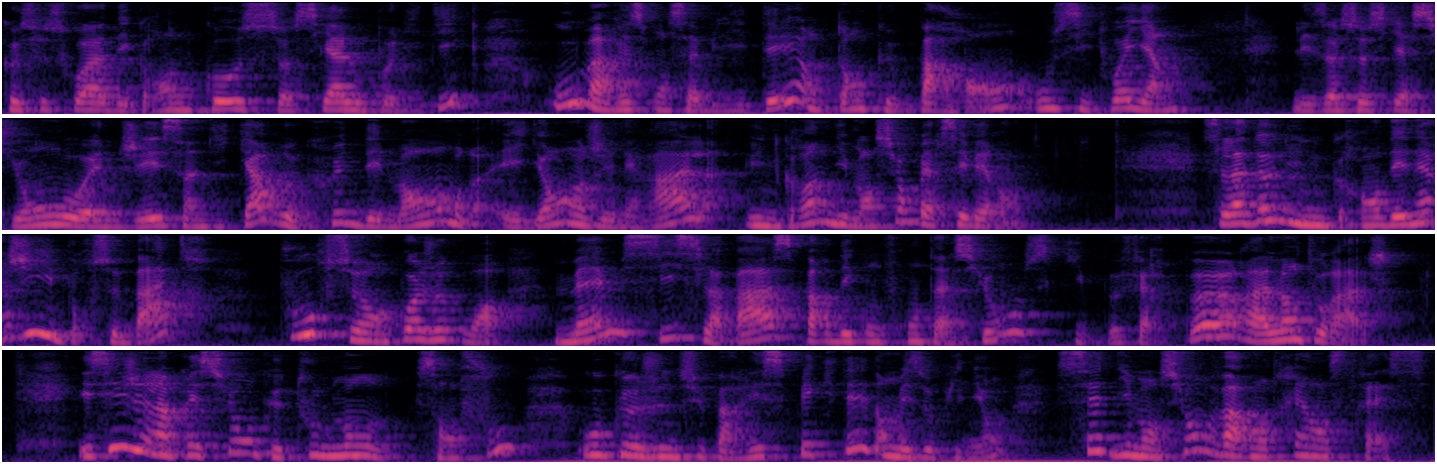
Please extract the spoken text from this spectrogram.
que ce soit des grandes causes sociales ou politiques, ou ma responsabilité en tant que parent ou citoyen. Les associations, ONG, syndicats recrutent des membres ayant en général une grande dimension persévérante. Cela donne une grande énergie pour se battre pour ce en quoi je crois, même si cela passe par des confrontations, ce qui peut faire peur à l'entourage. Et si j'ai l'impression que tout le monde s'en fout ou que je ne suis pas respectée dans mes opinions, cette dimension va rentrer en stress.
